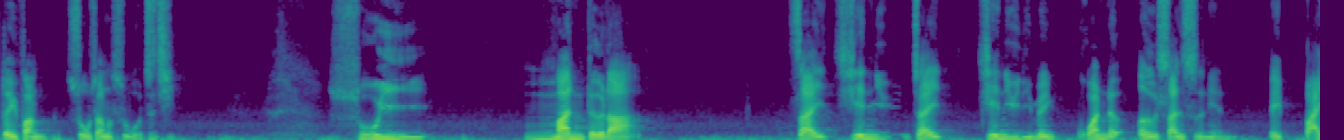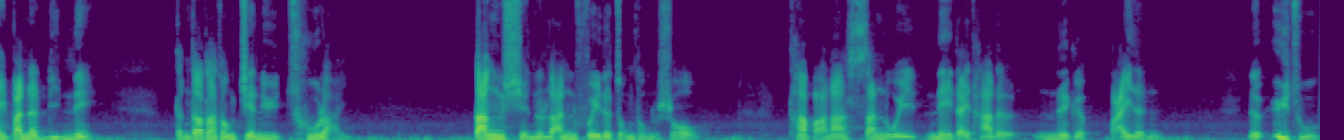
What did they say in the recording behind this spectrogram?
对方，受伤的是我自己。所以。曼德拉在监狱在监狱里面关了二三十年，被百般的凌虐。等到他从监狱出来，当选了南非的总统的时候，他把那三位虐待他的那个白人那狱卒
